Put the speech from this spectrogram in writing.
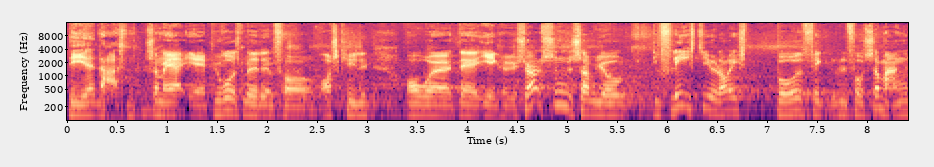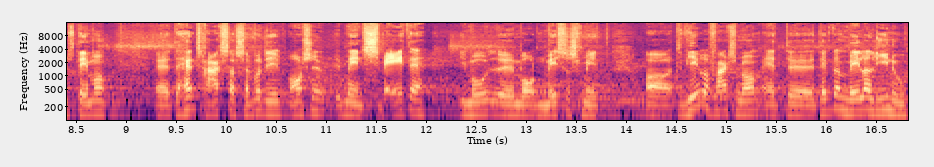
Dea Larsen. som er ja, byrådsmedlem for Roskilde. Og øh, da Erik Høgh Sørensen, som jo de fleste jo nok ikke både fik, ville få så mange stemmer, øh, da han trak sig, så var det også med en svada imod øh, Morten Messerschmidt. Og det virker faktisk som om, at øh, dem, der melder lige nu,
